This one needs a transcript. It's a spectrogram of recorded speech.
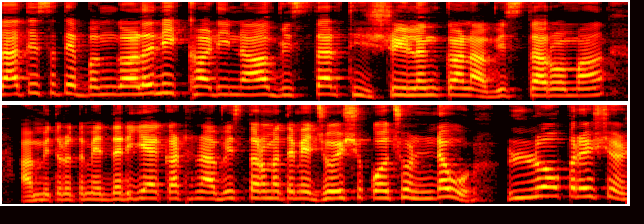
સાથે સાથે બંગાળની ખાડીના વિસ્તારથી શ્રીલંકાના વિસ્તારોમાં, આ મિત્રો તમે દરિયાકાંઠાના વિસ્તારોમાં તમે જોઈ શકો છો, નવું લો પ્રેશર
